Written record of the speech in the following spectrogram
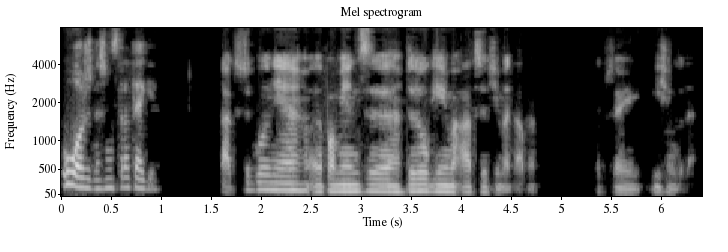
ułożyć naszą strategię. Tak, szczególnie pomiędzy drugim a trzecim etapem. Tak przynajmniej mi się wydaje.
